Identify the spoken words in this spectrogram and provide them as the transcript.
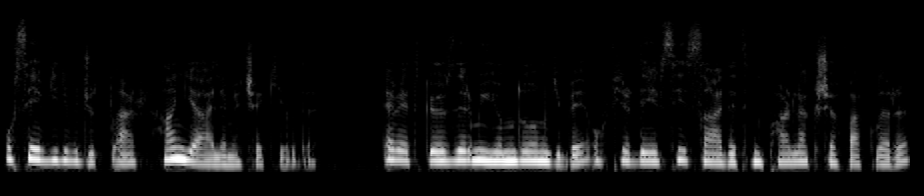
O sevgili vücutlar hangi aleme çekildi? Evet gözlerimi yumduğum gibi o firdevsi saadetin parlak şafakları,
